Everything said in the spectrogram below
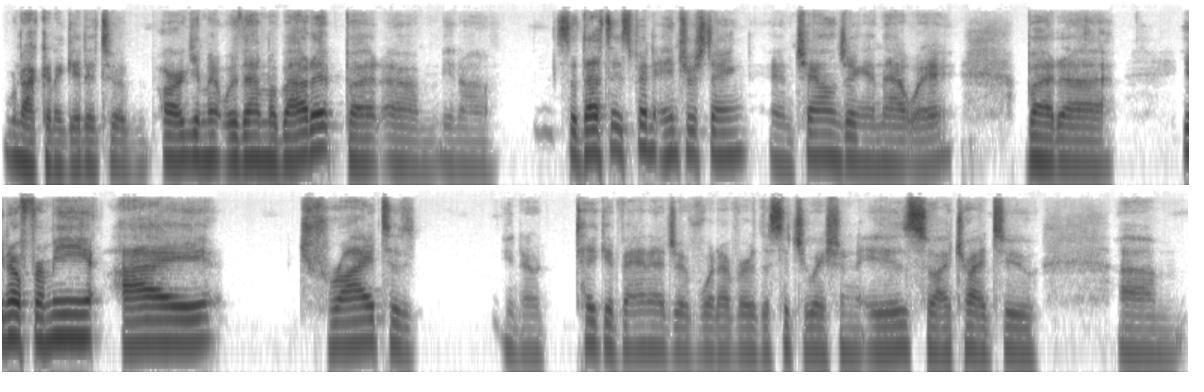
we're not going to get into an argument with them about it, but um, you know, so that's it's been interesting and challenging in that way. But uh, you know, for me, I try to, you know, take advantage of whatever the situation is. So I tried to um,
